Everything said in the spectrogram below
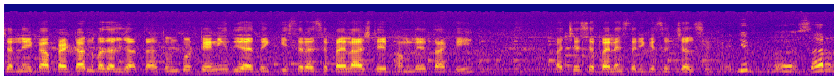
चलने का पैटर्न बदल जाता है। तो उनको ट्रेनिंग दिया जाता है कि किस तरह से पहला स्टेप हम लें ताकि अच्छे से बैलेंस तरीके से चल सके। ये सर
